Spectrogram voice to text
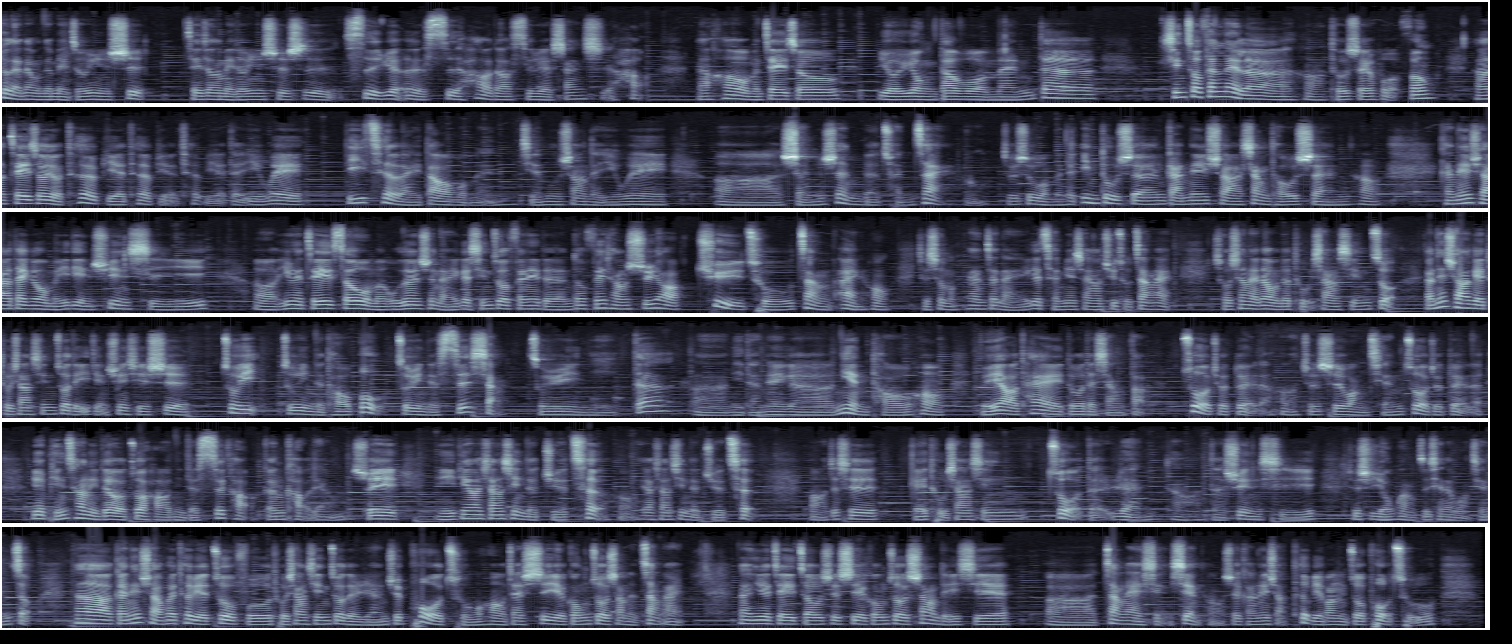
又来到我们的每周运势。这一周的每周运势是四月二十四号到四月三十号。然后我们这一周又用到我们的星座分类了，哈，土水火风。然后这一周有特别特别特别的一位第一次来到我们节目上的一位呃神圣的存在，哦，就是我们的印度神 Ganesha 象头神，哈。定需要带给我们一点讯息，呃，因为这一周我们无论是哪一个星座分类的人都非常需要去除障碍，吼，只是我们看在哪一个层面上要去除障碍。首先来到我们的土象星座，肯定需要给土象星座的一点讯息是：注意，注意你的头部，注意你的思想，注意你的，呃，你的那个念头，吼，不要太多的想法。做就对了哈，就是往前做就对了，因为平常你都有做好你的思考跟考量，所以你一定要相信你的决策哦，要相信你的决策哦，这是给土象星座的人啊的讯息，就是勇往直前的往前走。那感天小会特别祝福土象星座的人去破除哈在事业工作上的障碍。那因为这一周是事业工作上的一些。呃，障碍显现哦，所以刚才想特别帮你做破除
